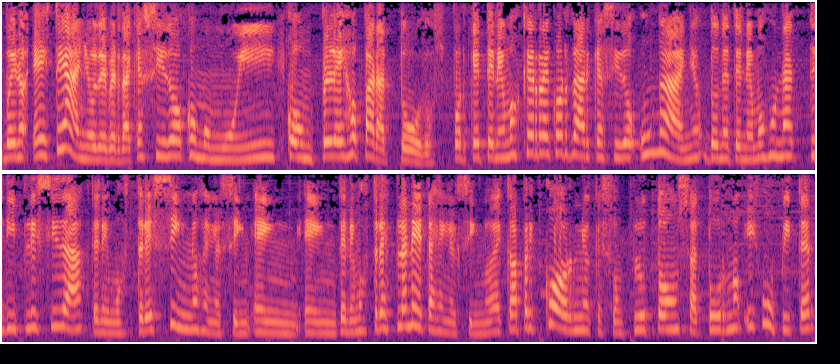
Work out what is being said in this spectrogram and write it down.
Bueno, este año de verdad que ha sido como muy complejo para todos, porque tenemos que recordar que ha sido un año donde tenemos una triplicidad, tenemos tres signos en el en, en tenemos tres planetas en el signo de Capricornio, que son Plutón, Saturno y Júpiter,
